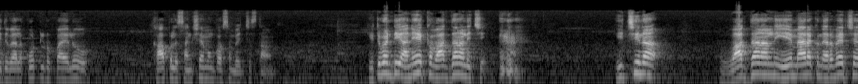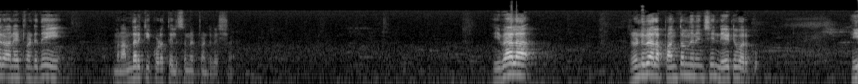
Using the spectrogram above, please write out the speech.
ఐదు వేల కోట్ల రూపాయలు కాపుల సంక్షేమం కోసం వెచ్చిస్తామని. ఇటువంటి అనేక వాగ్దానాలు ఇచ్చి ఇచ్చిన వాగ్దానాలని ఏ మేరకు నెరవేర్చారు అనేటువంటిది మనందరికీ కూడా తెలుసున్నటువంటి విషయం. ఈవేళ రెండు వేల పంతొమ్మిది నుంచి నేటి వరకు ఈ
